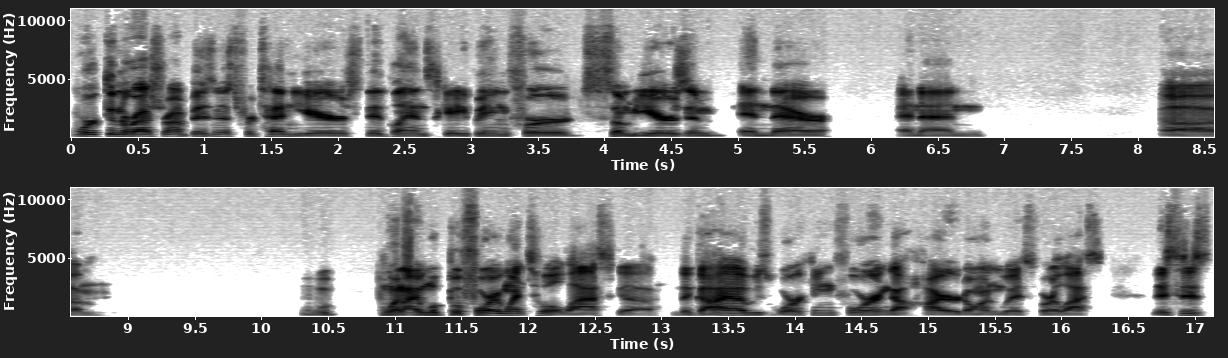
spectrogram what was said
worked in the restaurant business for 10 years, did landscaping for some years in in there, and then um when I went before I went to Alaska, the guy I was working for and got hired on with for last this is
